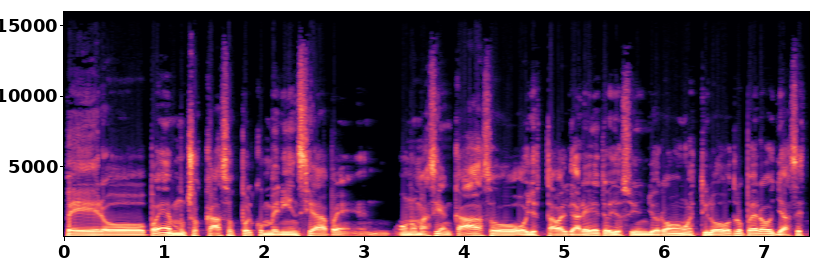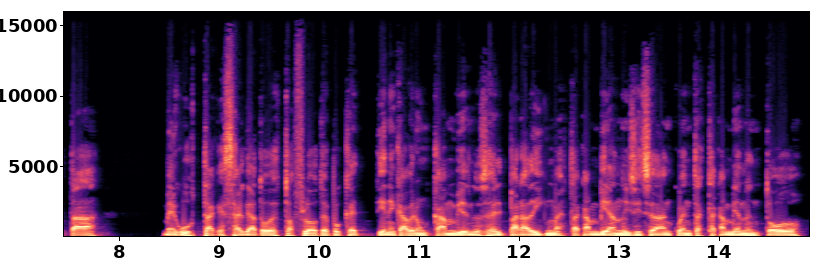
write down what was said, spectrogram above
Pero, pues, en muchos casos, por conveniencia, pues, o no me hacían caso, o yo estaba el gareto, yo soy un llorón, o esto y lo otro, pero ya se está me gusta que salga todo esto a flote porque tiene que haber un cambio. Entonces el paradigma está cambiando y si se dan cuenta está cambiando en todo.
